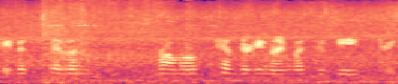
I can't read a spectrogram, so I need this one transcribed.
Davis 7, Ramos 1039 West 58th Street.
